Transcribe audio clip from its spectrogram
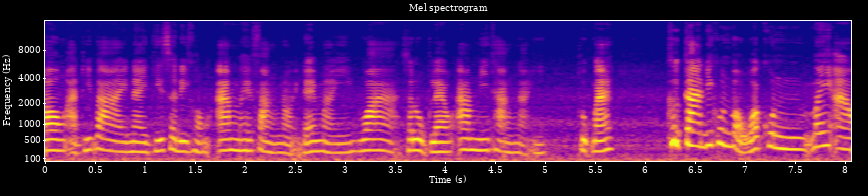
ลองอธิบายในทฤษฎีของอ้ำให้ฟังหน่อยได้ไหมว่าสรุปแล้วอ้ำนี่ทางไหน ถูกไหมคือการที่คุณบอกว่าคุณไม่เอา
